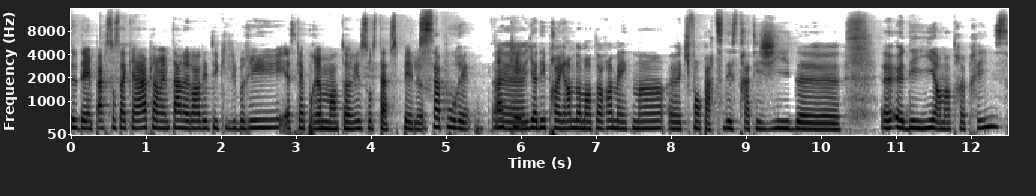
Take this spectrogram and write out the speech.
d'impact sur sa carrière, puis en même temps elle a l'air d'être équilibrée. Est-ce qu'elle pourrait me mentorer sur cet aspect-là? Ça pourrait. Ok. Euh, Il y a des programmes de mentorat maintenant euh, qui font partie des stratégies de euh, EDI en entreprise.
